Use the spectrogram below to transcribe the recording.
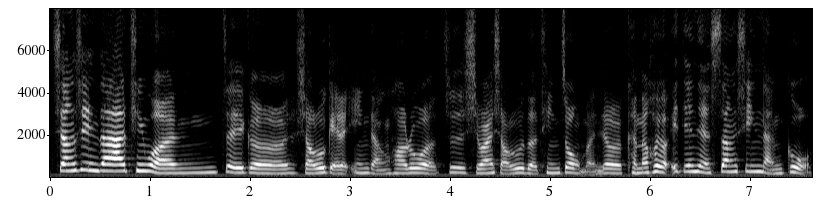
相信大家听完这个小鹿给的音档的话，如果就是喜欢小鹿的听众们，就可能会有一点点伤心难过。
